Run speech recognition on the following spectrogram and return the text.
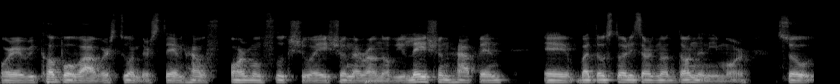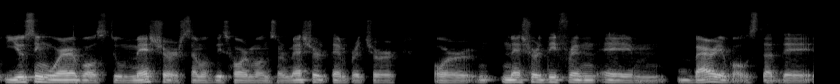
or every couple of hours to understand how hormone fluctuation around ovulation happened. Uh, but those studies are not done anymore. So using wearables to measure some of these hormones or measure temperature or measure different um, variables that the,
